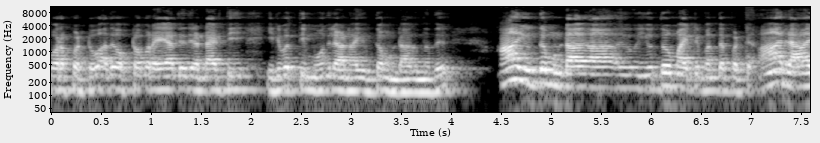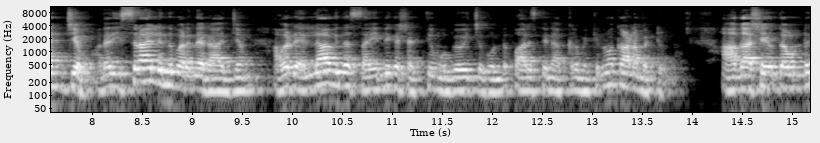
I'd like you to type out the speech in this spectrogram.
പുറപ്പെട്ടു. അത് ഒക്ടോബർ ഏഴാം തീയതി രണ്ടായിരത്തി ഇരുപത്തി മൂന്നിലാണ് ആ യുദ്ധം ഉണ്ടാകുന്നത്. ആ യുദ്ധം ഉണ്ടാ യുദ്ധവുമായിട്ട് ബന്ധപ്പെട്ട് ആ രാജ്യം അതായത് ഇസ്രായേൽ എന്ന് പറയുന്ന രാജ്യം അവരുടെ എല്ലാവിധ സൈനിക ശക്തിയും ഉപയോഗിച്ചുകൊണ്ട് പാലസ്തീനെ ആക്രമിക്കുന്നത് കാണാൻ പറ്റും. ആകാശ യുദ്ധമുണ്ട്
